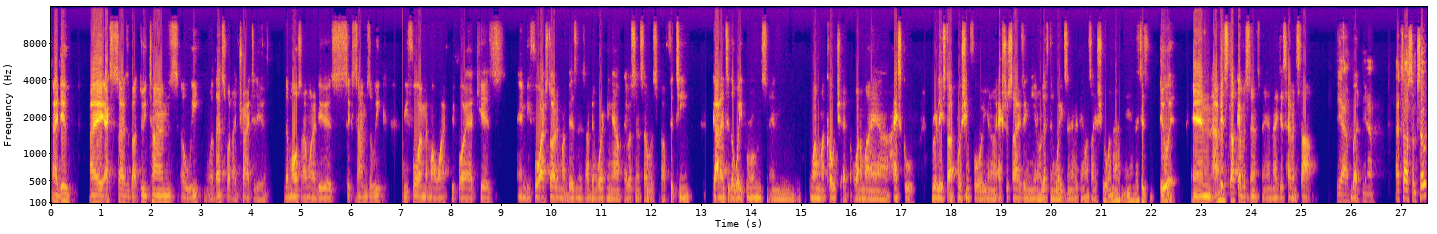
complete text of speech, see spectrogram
I do. I exercise about three times a week. Well, that's what I try to do. The most I want to do is six times a week. Before I met my wife, before I had kids, and before I started my business, I've been working out ever since I was about 15. Got into the weight rooms, and one of my coach at one of my uh, high school really started pushing for you know exercising, you know lifting weights and everything. I was like, sure, why not, man? Let's just do it. And I've been stuck ever since, man. I just haven't stopped. Yeah, but yeah, that's awesome. So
